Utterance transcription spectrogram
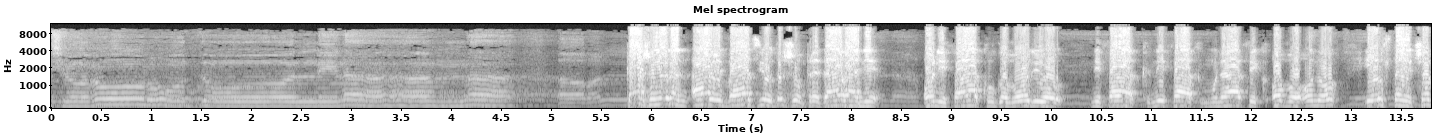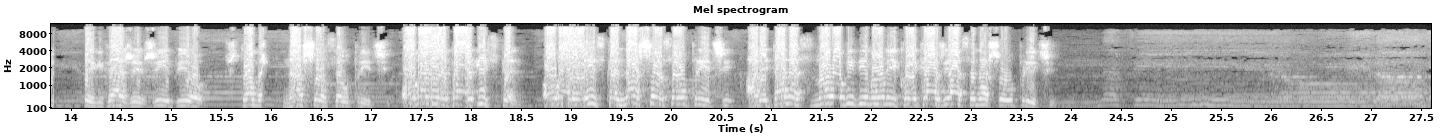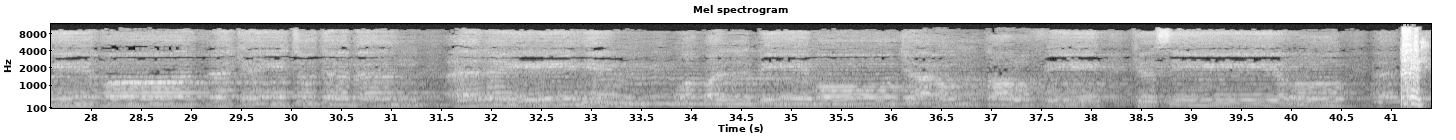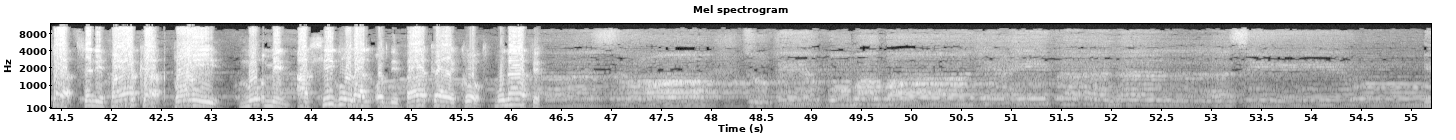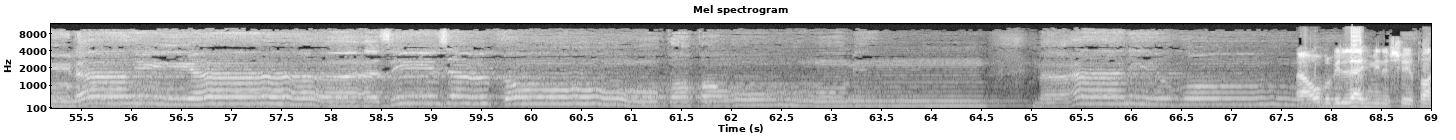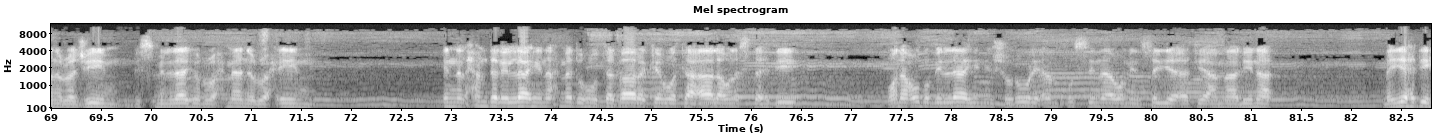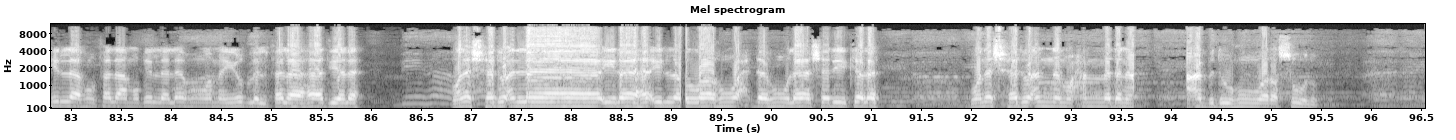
شعور الذل لما أرى Kažu jedan Ali Vazio držao predavanje o nifaku, govorio nifak, nifak, munafik, ovo, ono, i ustaje čovjek i kaže, živ bio, što me našao se u priči. Ovaj je bar iskren, ovaj je iskren, našao se u priči, ali danas malo vidimo oni koji kaže, ja se našao u priči. Se nifaka boji mu'min, a siguran od nifaka je ko? Munafik. أعوذ بالله من الشيطان الرجيم. بسم الله الرحمن الرحيم. إن الحمد لله نحمده تبارك وتعالى ونستهديه ونعوذ بالله من شرور أنفسنا ومن سيئات أعمالنا. من يهده الله فلا مضل له ومن يضلل فلا هادي له. ونشهد أن لا إله إلا الله وحده لا شريك له. ونشهد أن محمدا عبده ورسوله.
